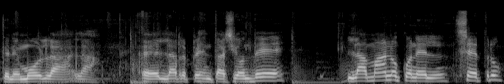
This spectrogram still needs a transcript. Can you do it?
Tenemos la, la, eh, la representación de la mano con el cetro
